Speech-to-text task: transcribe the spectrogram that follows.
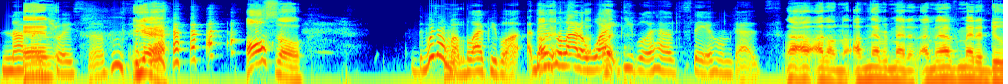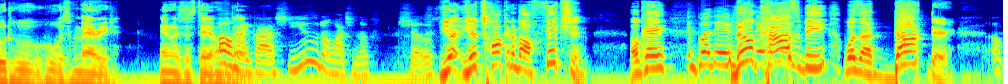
Not And- by choice though. Yeah. also, We're talking about black people. There's Okay, a lot of uh, white uh, people that have stay at home dads. I, I don't know. I've never met a I've never met a dude who who was married and was a stay at home Oh dad. my gosh, you don't watch enough shows. You're you're talking about fiction, okay? But they Bill Cosby was a doctor. Oh,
